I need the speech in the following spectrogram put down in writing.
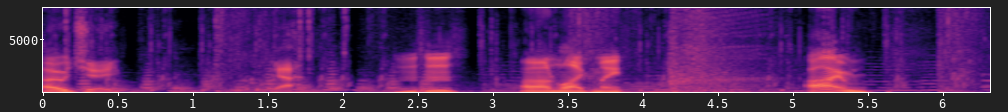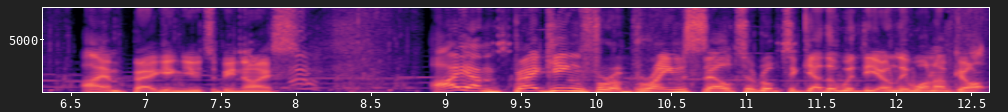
Oh, gee. Yeah. Mm-hmm. Unlike me. I'm... I am begging you to be nice. I am begging for a brain cell to rub together with the only one I've got.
